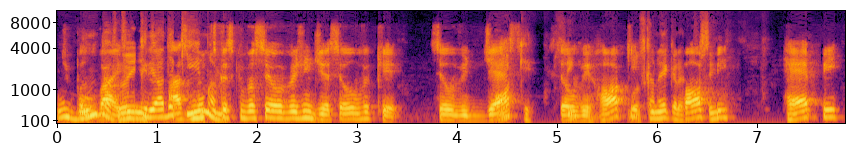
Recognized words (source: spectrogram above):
O Tipo, Bumba vai, foi criado As aqui, mano. músicas que você ouve hoje em dia, você ouve o quê? Você ouve jazz, Rock, você sim. ouve rock, negra. pop, sim. rap,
